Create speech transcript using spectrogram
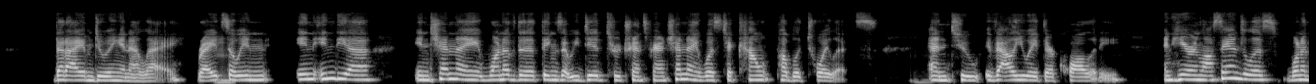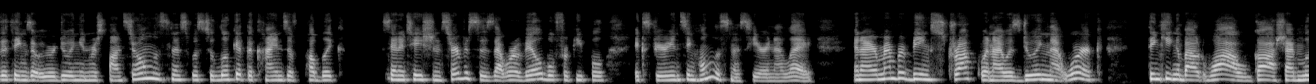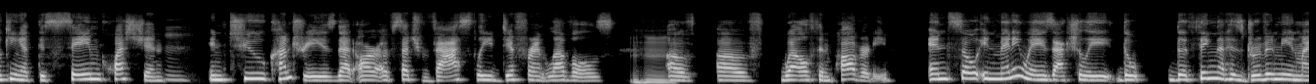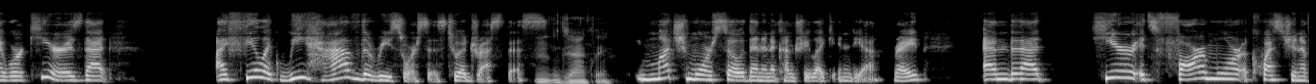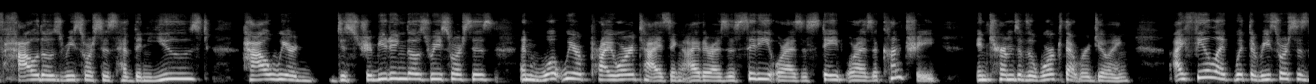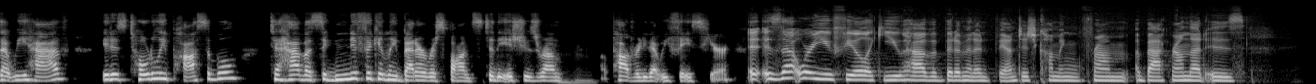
that I am doing in LA, right? Mm-hmm. So, in in India, in Chennai, one of the things that we did through Transparent Chennai was to count public toilets mm-hmm. and to evaluate their quality. And here in Los Angeles, one of the things that we were doing in response to homelessness was to look at the kinds of public sanitation services that were available for people experiencing homelessness here in LA. And I remember being struck when I was doing that work, thinking about, wow, gosh, I'm looking at this same question mm. in two countries that are of such vastly different levels mm-hmm. of, of wealth and poverty. And so in many ways, actually, the the thing that has driven me in my work here is that I feel like we have the resources to address this. Mm, exactly. Much more so than in a country like India, right? And that here, it's far more a question of how those resources have been used, how we are distributing those resources, and what we are prioritizing either as a city or as a state or as a country in terms of the work that we're doing. I feel like with the resources that we have, it is totally possible to have a significantly better response to the issues around mm-hmm. Poverty that we face here. Is that where you feel like you have a bit of an advantage coming from a background that is,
